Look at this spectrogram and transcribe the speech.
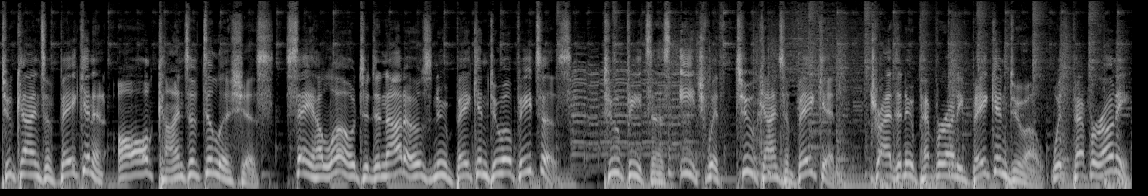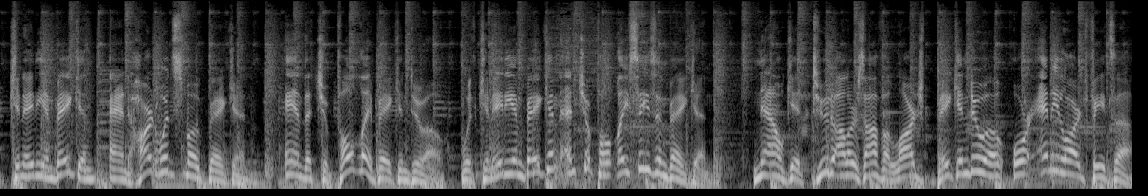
Two kinds of bacon and all kinds of delicious. Say hello to Donato's new Bacon Duo pizzas. Two pizzas, each with two kinds of bacon. Try the new Pepperoni Bacon Duo with pepperoni, Canadian bacon, and hardwood smoked bacon. And the Chipotle Bacon Duo with Canadian bacon and Chipotle seasoned bacon. Now get $2 off a large bacon duo or any large pizza.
